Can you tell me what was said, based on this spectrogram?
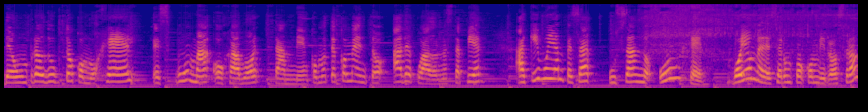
de un producto como gel, espuma o jabón, también como te comento, adecuado a nuestra piel. Aquí voy a empezar usando un gel. Voy a humedecer un poco mi rostro.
